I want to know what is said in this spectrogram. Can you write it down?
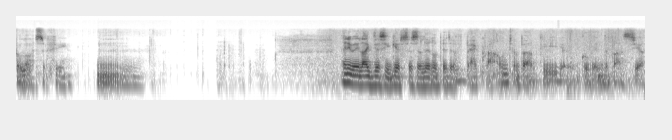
philosophy. Hmm. Anyway, like this, he gives us a little bit of background about the uh, Govinda Bhashya.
